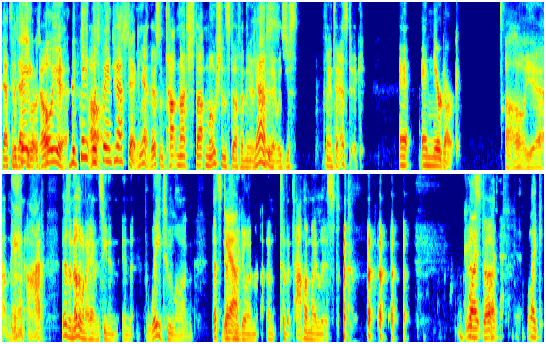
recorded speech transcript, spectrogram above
That's exactly what it was. Oh yeah. The gate was Oh, fantastic. Yeah, there's some top-notch stop motion stuff in there too that was just fantastic. and, and Near Dark. Oh yeah, man. Ah, there's another one I haven't seen in, in way too long. That's Yeah. definitely going um, to the top of my list. Good But- stuff. but, like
